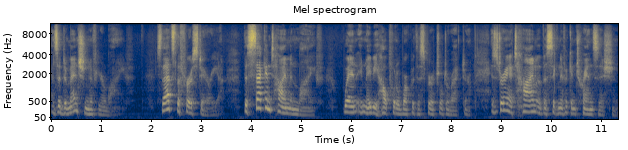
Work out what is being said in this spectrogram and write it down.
as a dimension of your life. So that's the first area. The second time in life when it may be helpful to work with a spiritual director is during a time of a significant transition.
